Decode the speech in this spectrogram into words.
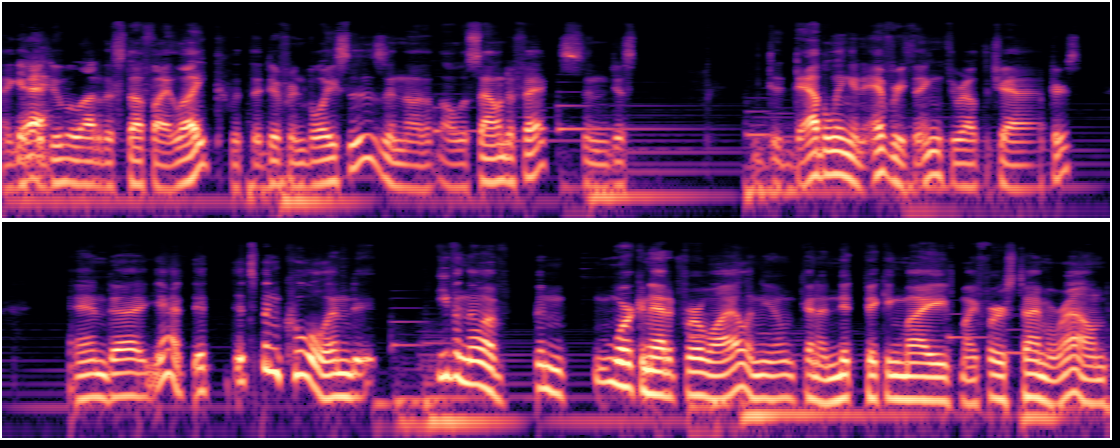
I get Yeah. to do a lot of the stuff I like with the different voices and the, all the sound effects, and just d- dabbling in everything throughout the chapters. And uh, yeah, it it's been cool. And it- even though I've been working at it for a while, and you know, kind of nitpicking my my first time around,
